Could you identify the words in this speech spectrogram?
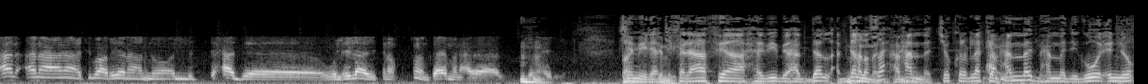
أنا أنا أنا اعتباري أنا إنه الاتحاد آه، والهلال يتنافسون دائما على الجماهيريه طيب، جميل. يعطيك العافية حبيبي عبد الله عبد الله محمد، صح؟ محمد. محمد. شكرا لك يا محمد. محمد. محمد يقول إنه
